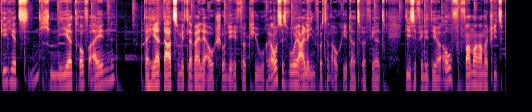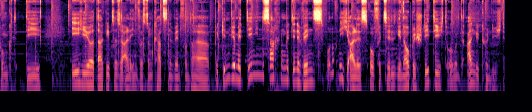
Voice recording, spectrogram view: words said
gehe ich jetzt nicht näher drauf ein. Daher dazu mittlerweile auch schon die FAQ raus ist, wo ihr alle Infos dann auch hier dazu erfährt. Diese findet ihr auf farmaramacheats.de eh hier, da gibt es also alle Infos zum Katzen-Event, von daher beginnen wir mit den Sachen, mit den Events, wo noch nicht alles offiziell genau bestätigt und angekündigt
